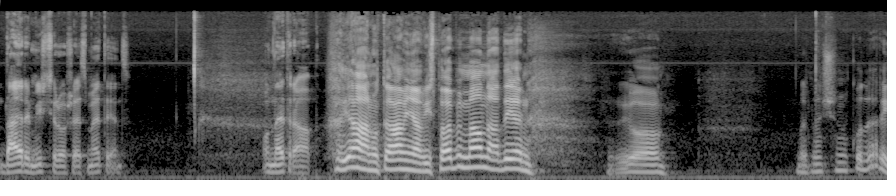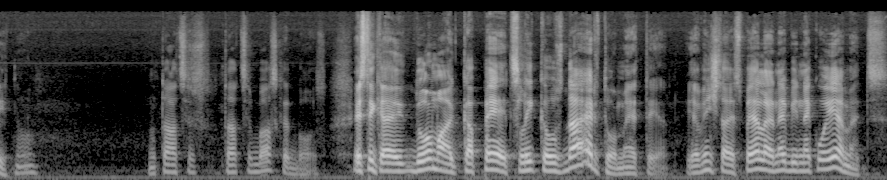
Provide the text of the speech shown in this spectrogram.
Dairim izšķirošais metiens. Un netrāpa. Jā, nu tā viņam vispār bija melnā diena. Jo, bet viņš nu, ko darīt? Nu, nu, tāds, ir, tāds ir basketbols. Es tikai domāju, kāpēc lika uz Dairi to metienu. Ja viņš tajā spēlē nebija neko iemetis.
